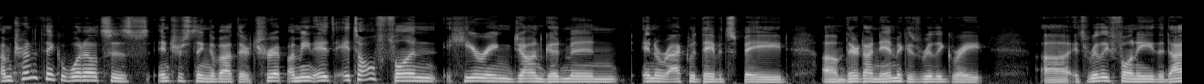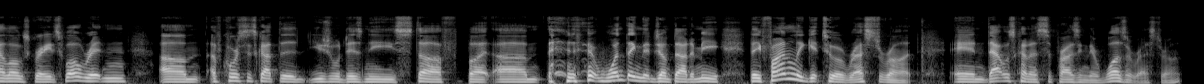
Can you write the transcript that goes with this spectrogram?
I'm trying to think of what else is interesting about their trip. I mean, it's it's all fun hearing John Goodman interact with David Spade. Um, their dynamic is really great. Uh, it's really funny. The dialogue's great. It's well written. Um, of course, it's got the usual Disney stuff. But um, one thing that jumped out at me, they finally get to a restaurant, and that was kind of surprising. There was a restaurant,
